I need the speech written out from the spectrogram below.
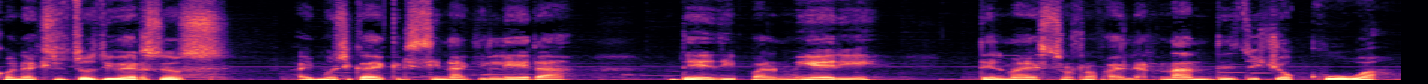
con éxitos diversos. Hay música de Cristina Aguilera, de Eddie Palmieri, del maestro Rafael Hernández, de Joe Cuba,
